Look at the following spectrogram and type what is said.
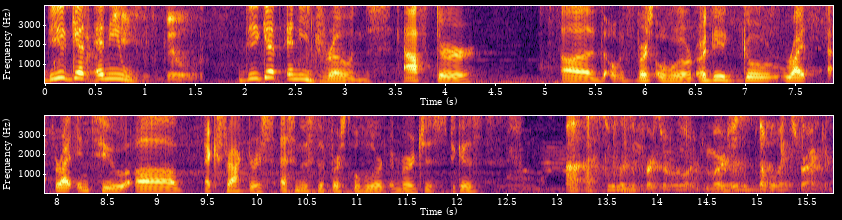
do you get any change this build. Do you get any drones after uh, the first overlord, or do you go right right into uh, extractors as soon as the first overlord emerges? Because Uh, as soon as the first overlord emerges, double extractor.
